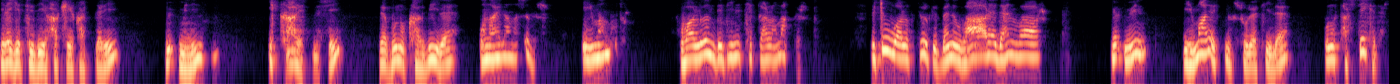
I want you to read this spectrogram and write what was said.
dile getirdiği hakikatleri müminin ikrar etmesi ve bunu kalbiyle onaylamasıdır. İman budur. Varlığın dediğini tekrarlamaktır. Bütün varlık diyor ki beni var eden var. Mümin iman etmek suretiyle bunu tasdik eder.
